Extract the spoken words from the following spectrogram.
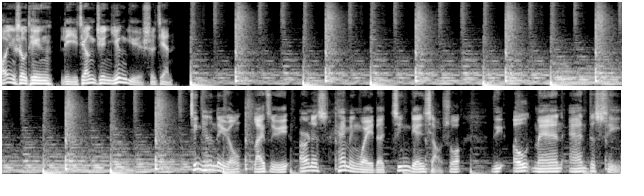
欢迎收听李将军英语时间。今天的内容来自于 Ernest Hemingway 的经典小说《The Old Man and the Sea》。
